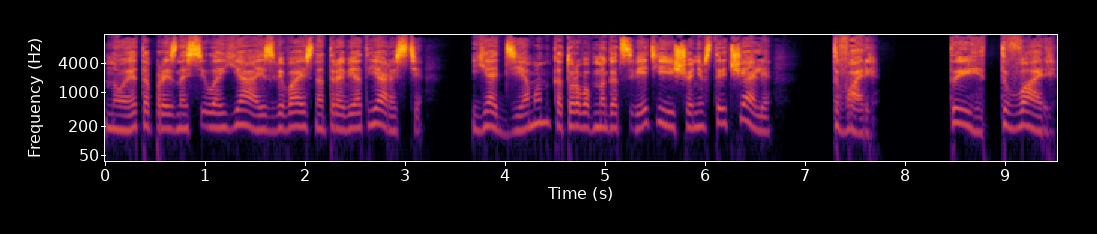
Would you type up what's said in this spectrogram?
Но это произносила я, извиваясь на траве от ярости. Я демон, которого в многоцветье еще не встречали. Тварь! Ты, тварь!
